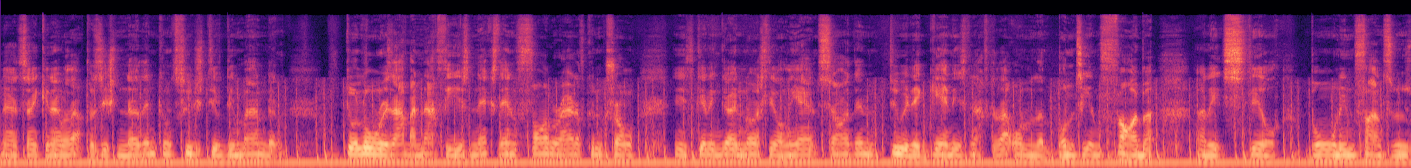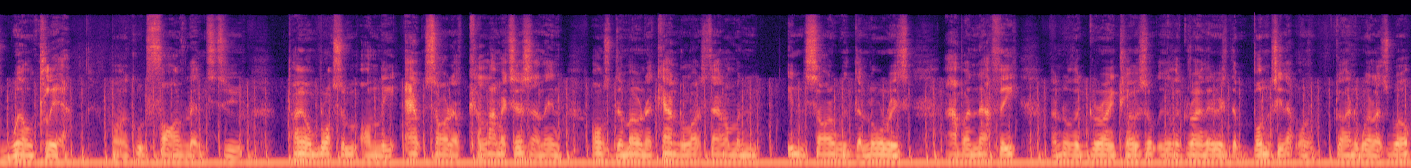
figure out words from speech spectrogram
now taking over that position. Now then comes Fugitive Demand and Dolores Abernathy is next. Then Fibre out of control is getting going nicely on the outside. Then Do It Again is after that one. The Bunty and Fibre and it's still Born in Fanta who's well clear by a good five lengths to Pale Blossom on the outside of Calamitous, and then Osdemona Candlelights down on the inside with Dolores Abernathy. Another grey close up. The other grey there is the Bunty. That one going well as well.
